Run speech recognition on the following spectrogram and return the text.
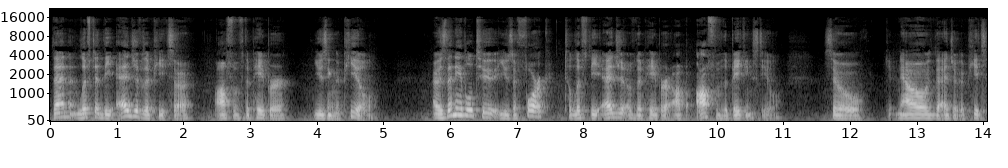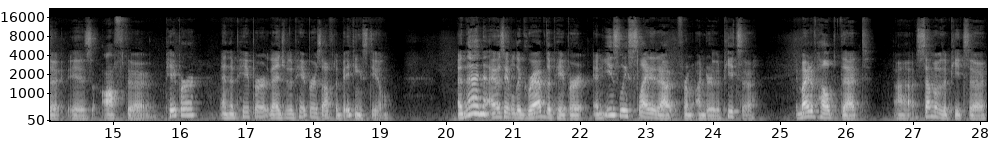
then lifted the edge of the pizza off of the paper using the peel. I was then able to use a fork to lift the edge of the paper up off of the baking steel. So now the edge of the pizza is off the paper, and the paper, the edge of the paper is off the baking steel. And then I was able to grab the paper and easily slide it out from under the pizza. It might have helped that uh, some of the pizza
